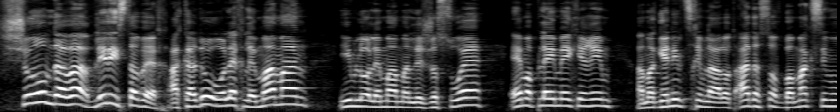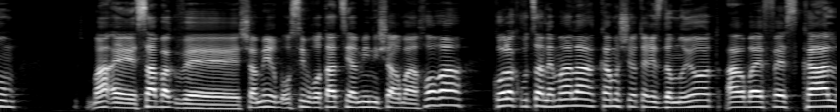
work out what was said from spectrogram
שום דבר, בלי להסתבך. הכדור הולך לממן, אם לא לממן, לז'וסואה, הם הפליימייקרים, המגנים צריכים לעלות עד הסוף במקסימום. מה, אה, סבג ושמיר עושים רוטציה, מי נשאר מאחורה, כל הקבוצה למעלה, כמה שיותר הזדמנויות, 4-0, קל.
